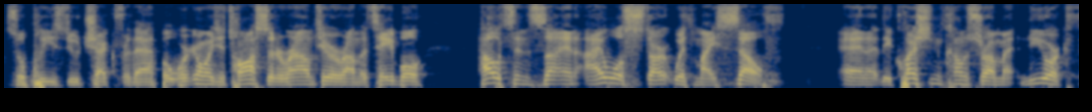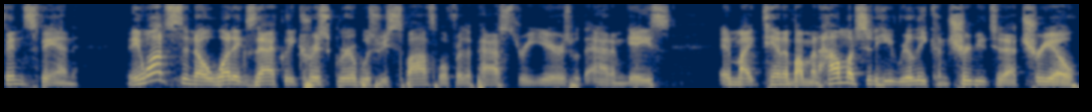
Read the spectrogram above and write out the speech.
So please do check for that. But we're going to toss it around here around the table. Houtz and Sutton, I will start with myself. And the question comes from New York Fins fan. And he wants to know what exactly Chris Grier was responsible for the past three years with Adam Gase and Mike Tannenbaum, and how much did he really contribute to that trio,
